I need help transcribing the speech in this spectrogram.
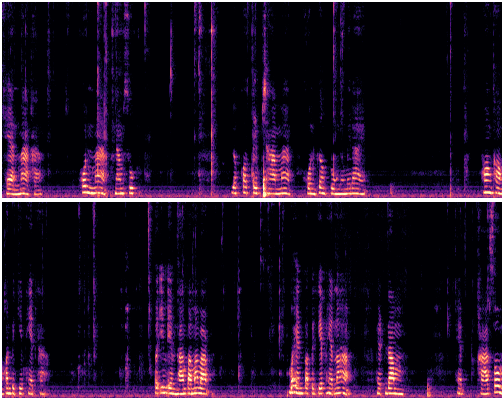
แคนมากค่ะข้นมากน้ำซุป แล้วก็เต็มชามมาก คนเครื่องปรุงยังไม่ได้ ห้องทองก่อนไปเก็บเห็ดค่ะ ปลาอิมเอ็มถามปลามาแบบบ่เห็นปลาไปเก็บเห็ดเนาะค่ะเห็ดดำเห็ดขาส้ม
